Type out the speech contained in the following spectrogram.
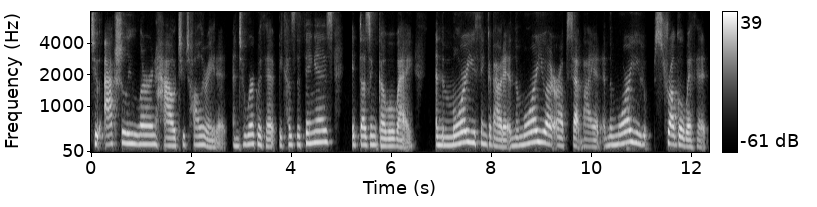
to actually learn how to tolerate it and to work with it. Because the thing is, it doesn't go away. And the more you think about it, and the more you are upset by it, and the more you struggle with it,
